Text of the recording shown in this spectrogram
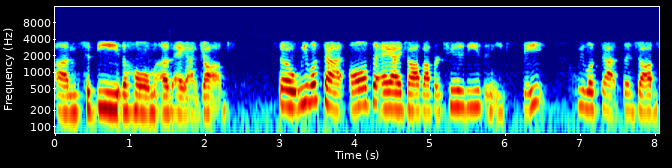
um, to be the home of AI jobs. So we looked at all of the AI job opportunities in each state. We looked at the jobs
